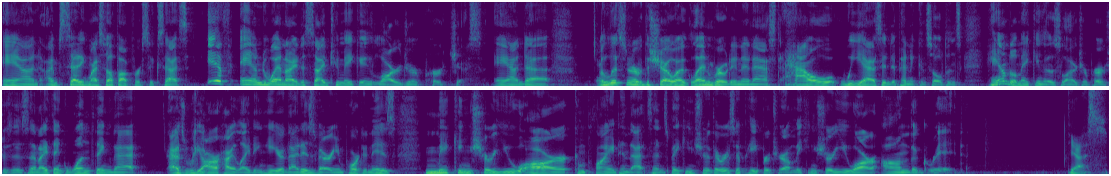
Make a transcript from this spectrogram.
and I'm setting myself up for success if and when I decide to make a larger purchase. And, uh, a listener of the show, uh, Glenn, wrote in and asked how we as independent consultants handle making those larger purchases. And I think one thing that as we are highlighting here, that is very important, is making sure you are compliant in that sense, making sure there is a paper trail, making sure you are on the grid. Yes,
